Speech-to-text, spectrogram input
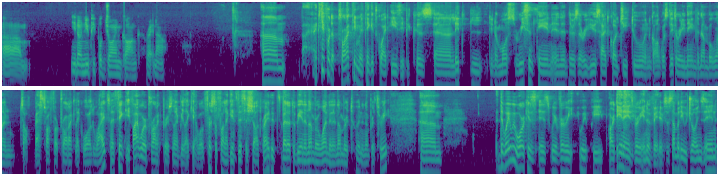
um, you know, new people join Gong right now? Um, actually, for the product team, I think it's quite easy because, uh, lit, you know, most recently, in, in, there's a review site called G2, and Gong was literally named the number one soft, best software product like worldwide. So I think if I were a product person, I'd be like, yeah, well, first of all, I give this a shot, right? It's better to be in a number one than a number two and a number three. Um, the way we work is is we're very we, we, our DNA is very innovative. So somebody who joins in,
